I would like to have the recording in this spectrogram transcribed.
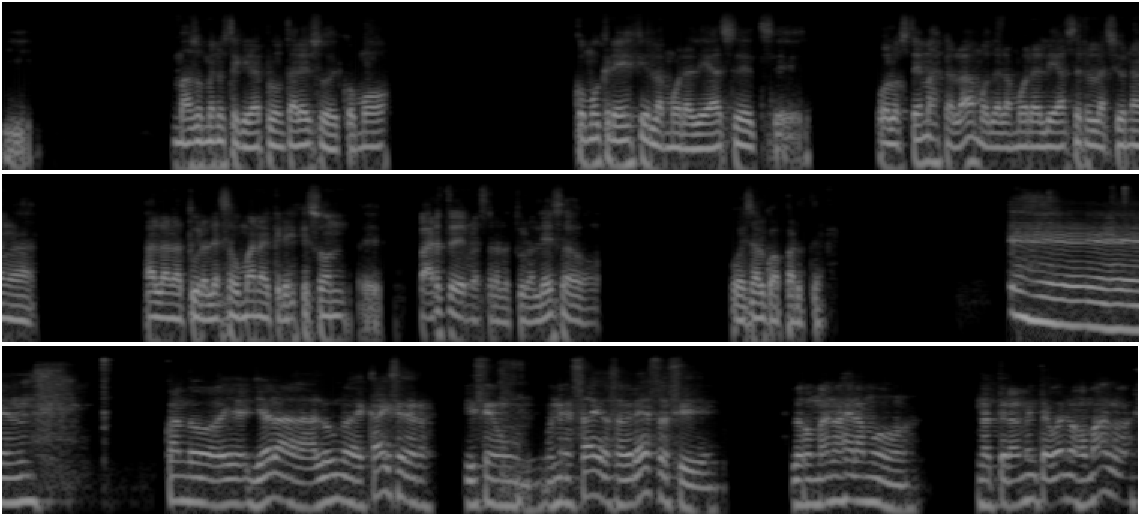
y más o menos te quería preguntar eso de cómo, cómo crees que la moralidad se, o los temas que hablábamos de la moralidad se relacionan a, a la naturaleza humana? ¿Crees que son eh, parte de nuestra naturaleza o, o es algo aparte? Eh, cuando yo era alumno de Kaiser, hice un, un, ensayo sobre eso, si los humanos éramos naturalmente buenos o malos.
